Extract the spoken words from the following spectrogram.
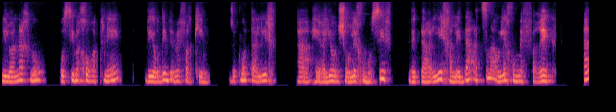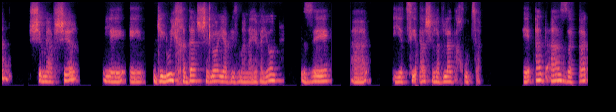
ואילו אנחנו עושים אחורה פנה ויורדים ומפרקים. זה כמו תהליך ההיריון שהולך ומוסיף, ותהליך הלידה עצמה הולך ומפרק עד שמאפשר לגילוי חדש שלא היה בזמן ההיריון, זה היציאה של הוולד החוצה. עד אז זה רק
